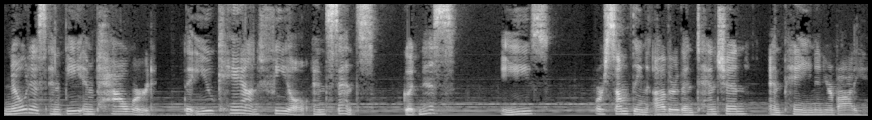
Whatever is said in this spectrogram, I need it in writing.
Notice and be empowered that you can feel and sense goodness, ease, or something other than tension and pain in your body.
